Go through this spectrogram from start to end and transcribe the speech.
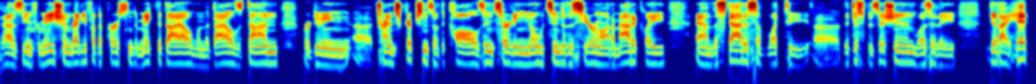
it has the information ready for the person to make the dial. When the dial is done, we're doing uh, transcriptions of the calls, inserting notes into the CRM automatically, and the status of what the uh, the disposition was. It a did I hit?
